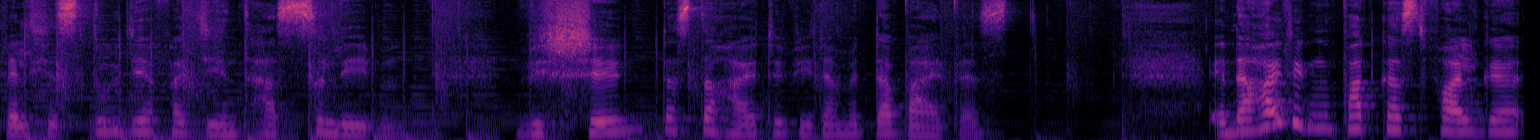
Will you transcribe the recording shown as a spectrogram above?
welches du dir verdient hast, zu leben. Wie schön, dass du heute wieder mit dabei bist. In der heutigen Podcast-Folge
